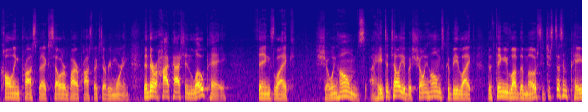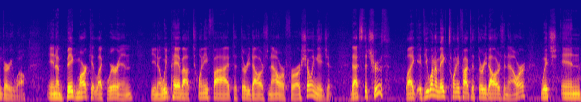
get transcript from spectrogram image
Calling prospects, seller buyer prospects every morning. Then there are high passion, low pay things like showing homes. I hate to tell you, but showing homes could be like the thing you love the most. It just doesn't pay very well. In a big market like we're in, you know, we pay about 25 to $30 an hour for our showing agent. That's the truth. Like if you want to make 25 to $30 an hour, which in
